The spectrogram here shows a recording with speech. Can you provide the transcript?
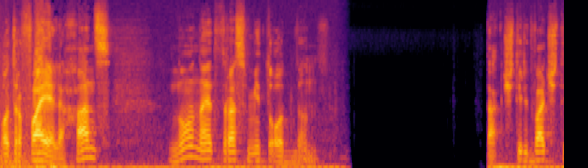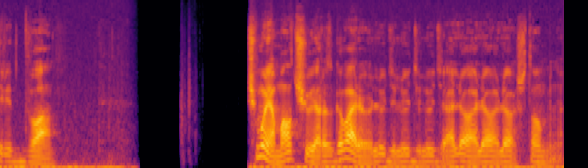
от Рафаэля. Ханс. Но на этот раз мид отдан. Так, 4-2, 4-2. Почему я молчу? Я разговариваю. Люди, люди, люди. Алло, алло, алло. Что у меня?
